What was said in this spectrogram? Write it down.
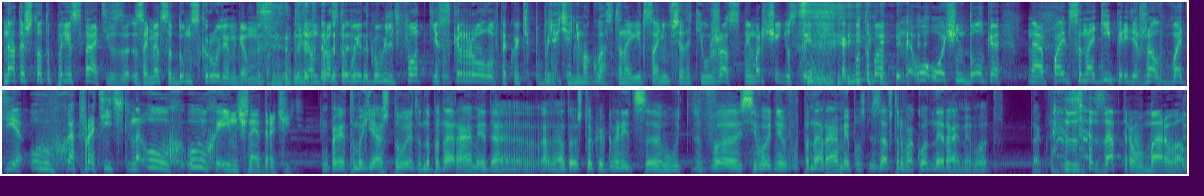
надо что-то полистать и займется думскрулингом, где он просто будет гуглить фотки скроллов, такой типа, блядь, я не могу остановиться, они все такие ужасные, морщинистые, как будто бы очень долго э, пальцы ноги передержал в воде, ух, отвратительно, ух, ух, и начинает дрочить. Поэтому я жду это на панораме, да, а, а то, что, как говорится, в, сегодня в панораме, послезавтра в оконной раме, вот. Так. Завтра в Марвел.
